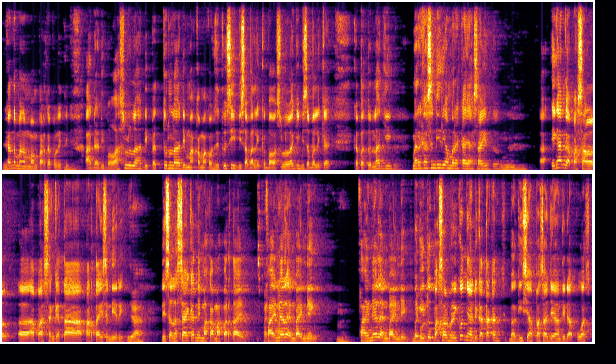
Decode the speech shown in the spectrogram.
Ya. Kan teman-teman partai politik hmm. ada di Bawaslu lah, di Petun lah, di Mahkamah Konstitusi, bisa balik ke Bawaslu lagi, bisa balik ke ke Petun lagi. Hmm. Mereka sendiri yang mereka yasa hmm. itu. Hmm. Uh, ingat nggak pasal uh, apa sengketa partai sendiri? Ya. Diselesaikan di Mahkamah Partai. Final and binding. Hmm. Final and binding. Begitu pasal berikutnya dikatakan bagi siapa saja yang tidak puas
